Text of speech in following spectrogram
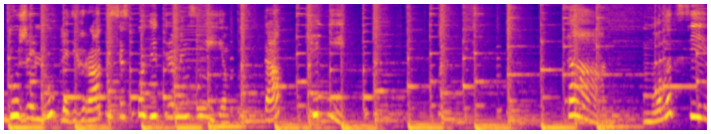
дуже люблять гратися з повітряним змієм. Так чи? Так, молодці.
